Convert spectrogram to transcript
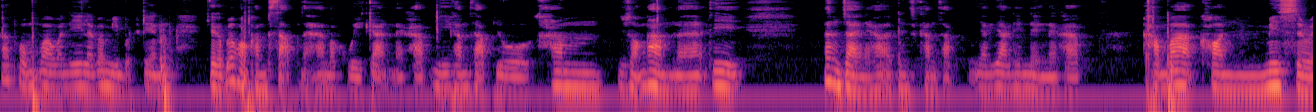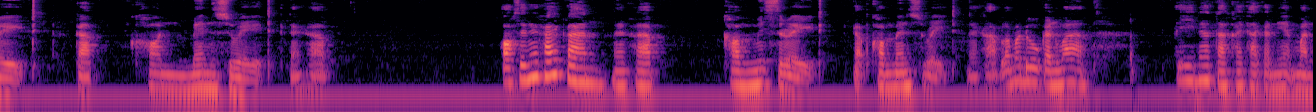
ครับผมว่าวันนี้เราก็มีบทเรียนเกี่ยวกับเรื่องของคำศัพท์นะฮะมาคุยกันนะครับ มีคำศัพท์อยู่คำอยู่สองคำนะฮะที่น่าสนใจนะครับเป็นคำศัพท์ยากๆนิดนึงนะครับคำว่า commiserate กับ commensurate นะครับ ออกเสียงคล้ายๆกันนะครับ commiserate กับ commensurate นะครับเรามาดูกันว่าไอ้หน้าตาคล้ายๆกันเนี่ยมัน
